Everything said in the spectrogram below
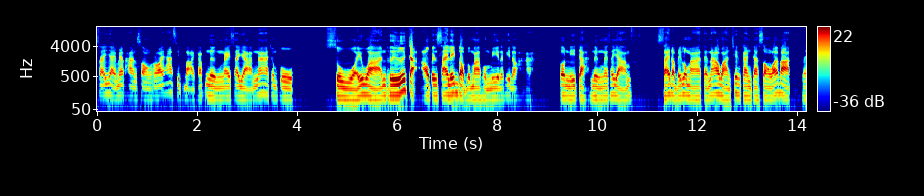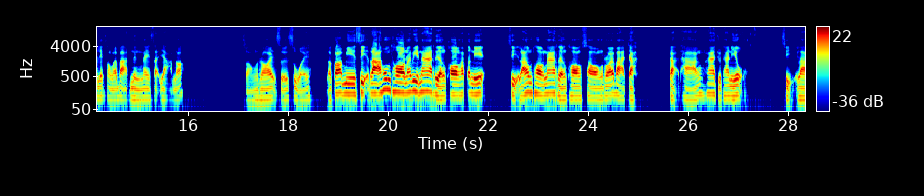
ไซส์ใหญ่แม่พันสองร้อยห้าสิบบาทครับหนึ่งในสยามหน้าชมพู สวยหวาน หรือจะเอาเป็นไซส์เล็กดรอปลงมาผมมีนะพี่เนาะอะต้นนี้จะหนึ่งในสยามไซส์ดรอปเล็กลงมา แต่หน้าหวานเช่นกันจะสองร้อยบาทไซส์เล็กสองร้อยบาทหนึ่งในสยามเนาะสองร้อยสวยๆแล้วก็มีสิราหุ้มทองนะพี่หน้าเหลืองทองครับตอนนี้สิราหุ้มทองหน้าเหลืองทองสองร้อยบาทจ้ะ กระถางห้าจุดห้านิ้วสิรา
